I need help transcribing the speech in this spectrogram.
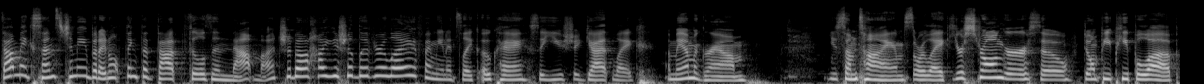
that makes sense to me, but I don't think that that fills in that much about how you should live your life. I mean, it's like, okay, so you should get like a mammogram sometimes or like you're stronger so don't beat people up.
